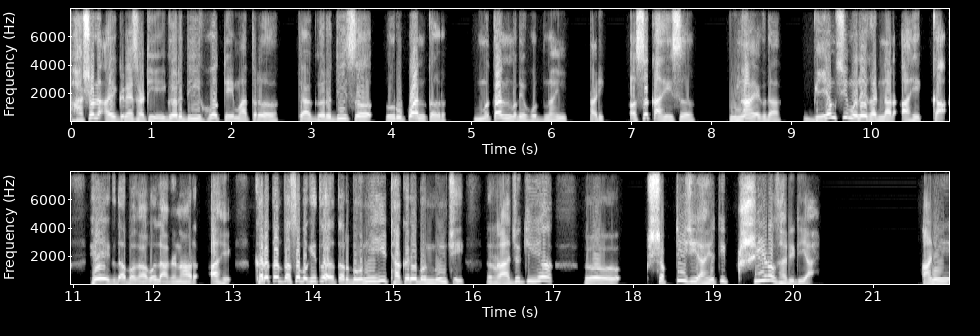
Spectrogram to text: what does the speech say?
भाषण ऐकण्यासाठी गर्दी होते मात्र त्या गर्दीचं रूपांतर मतांमध्ये होत नाही. आणि असं काहीस पुन्हा एकदा बीएमसी मध्ये घडणार आहे का? हे एकदा बघावं लागणार आहे. खरं तर तसं बघितलं तर दोन्हीही ठाकरे बंधूंची राजकीय शक्ती जी आहे ती क्षीण झालेली आहे. आणि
